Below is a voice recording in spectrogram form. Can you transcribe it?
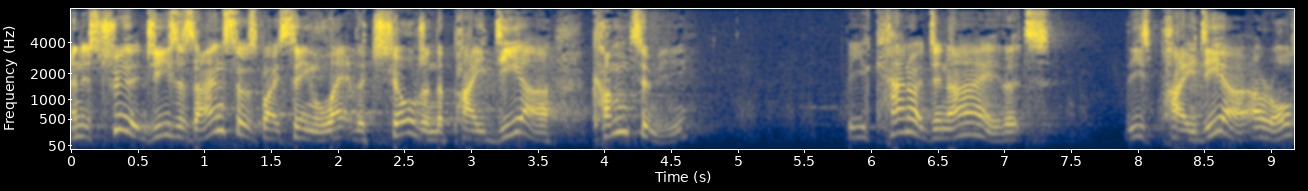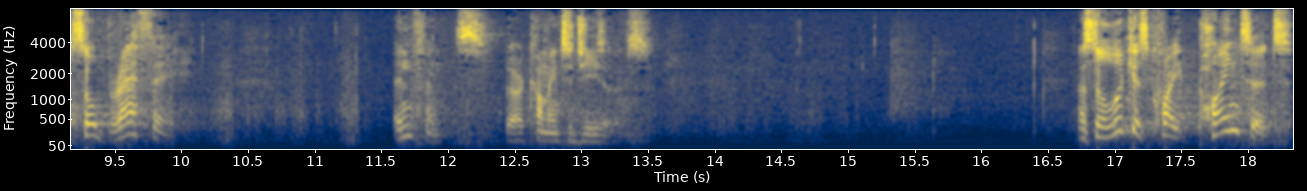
And it's true that Jesus answers by saying, Let the children, the paideia, come to me. But you cannot deny that these paideia are also brephe, infants that are coming to Jesus. And so Luke is quite pointed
